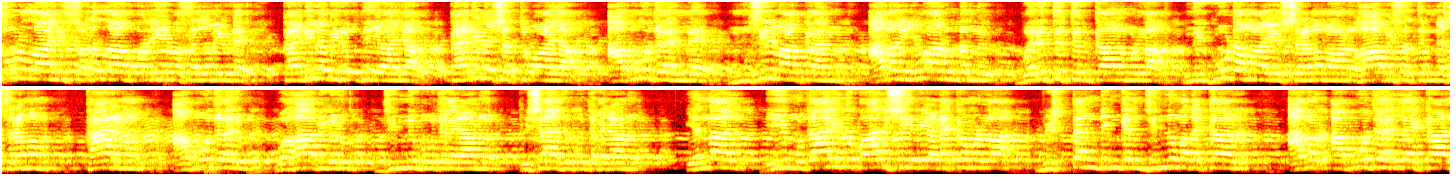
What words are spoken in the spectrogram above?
സ്വല്ലല്ലാഹു അലൈഹി വസല്ലമയുടെ കഠിന വിരോധിയായ കഠിന ശത്രുവായ അബൂജഹലിനെ മുസ്ലിമാക്കാനും അവൻ ഈമാനുണ്ടെന്ന് വരുത്തി തീർക്കാനുമുള്ള നിഗൂഢമായ ശ്രമമാണ് ഹാബിസത്തിന്റെ ശ്രമം. കാരണം അബൂജഹലും വഹാബികളും ജിന്നു പൂജകരാണ് പിശാജ് പൂജകരാണ്. എന്നാൽ ഈ മുജാഹിദ് ബാലുശ്ശേരി അടക്കമുള്ള വിഷ്ടൻ ഡിങ്കൻ ജിന്നു മതക്കാർ അവർ അബൂജഹലിനേക്കാൾ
